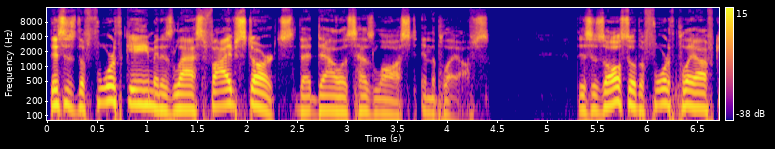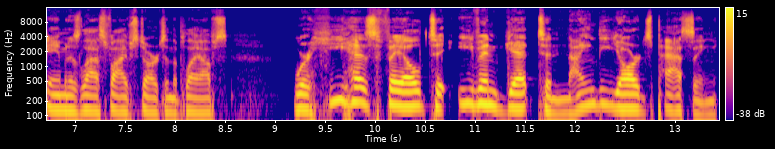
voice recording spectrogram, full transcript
This is the fourth game in his last five starts that Dallas has lost in the playoffs. This is also the fourth playoff game in his last five starts in the playoffs where he has failed to even get to 90 yards passing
